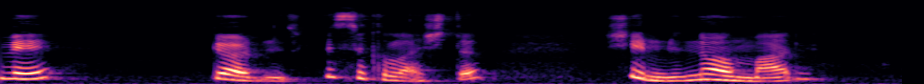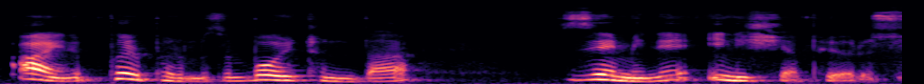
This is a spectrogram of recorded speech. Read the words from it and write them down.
Ve gördüğünüz gibi sıkılaştı. Şimdi normal aynı pırpırımızın boyutunda zemine iniş yapıyoruz.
